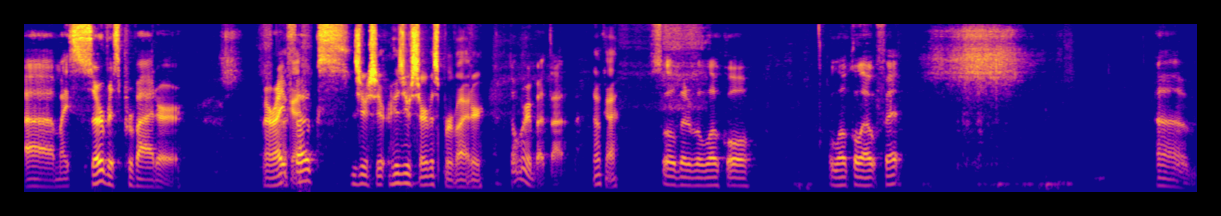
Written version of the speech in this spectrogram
Uh, my service provider. All right, Okay. folks. Who's your who's your service provider? Don't worry about that. Okay. It's a little bit of a local, a local outfit. Um,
